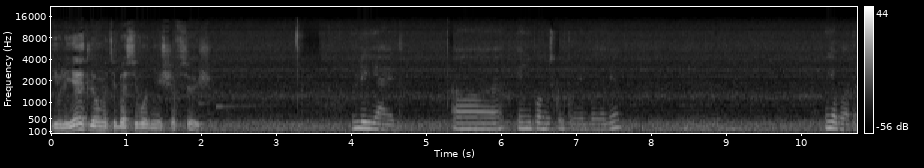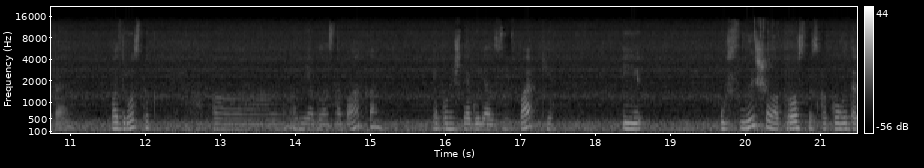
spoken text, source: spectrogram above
и влияет ли он на тебя сегодня еще все еще? влияет. А, Я не помню, сколько мне было лет. Я была такая подросток. У меня была собака. Я помню, что я гуляла с ней в парке. И услышала просто с какого-то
